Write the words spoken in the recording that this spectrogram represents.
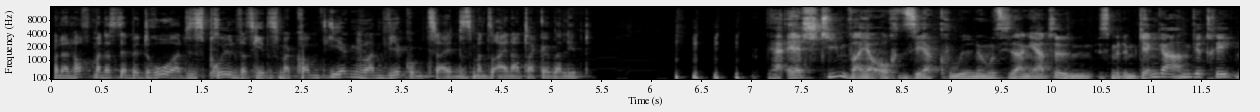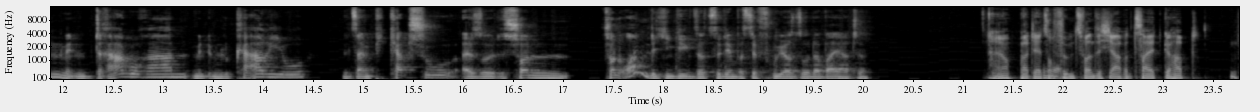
Und dann hofft man, dass der Bedroher, dieses Brüllen, was jedes Mal kommt, irgendwann Wirkung zeigt, dass man so eine Attacke überlebt. Ja, Ash Team war ja auch sehr cool, ne, muss ich sagen. Er hatte, ist mit einem Gengar angetreten, mit einem Dragoran, mit einem Lucario, mit seinem Pikachu. Also, das ist schon, schon ordentlich im Gegensatz zu dem, was er früher so dabei hatte. Naja, hat jetzt noch ja. 25 Jahre Zeit gehabt.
